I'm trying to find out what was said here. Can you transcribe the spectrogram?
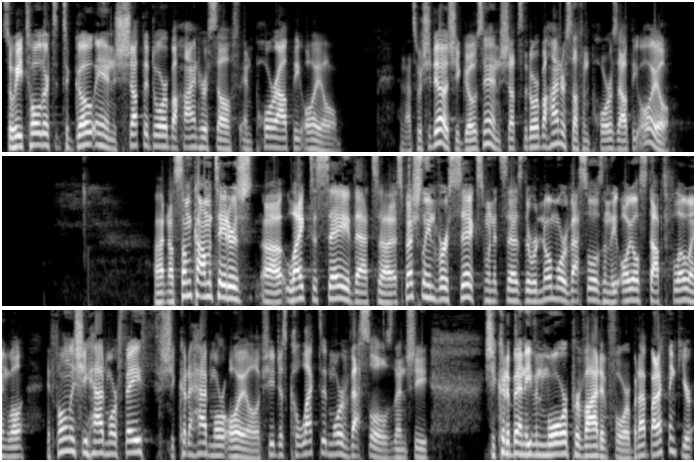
So he told her to, to go in, shut the door behind herself, and pour out the oil. And that's what she does. She goes in, shuts the door behind herself, and pours out the oil. Uh, now, some commentators uh, like to say that, uh, especially in verse 6, when it says there were no more vessels and the oil stopped flowing, well, if only she had more faith, she could have had more oil. If she just collected more vessels, then she, she could have been even more provided for. But I, but I think you're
